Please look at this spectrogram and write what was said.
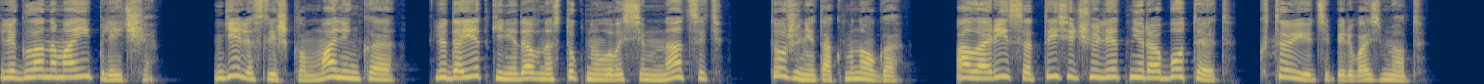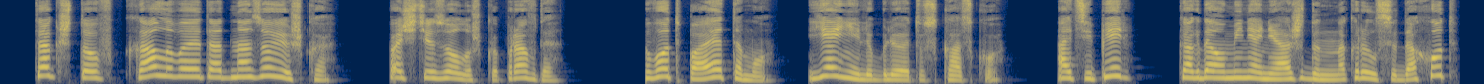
легла на мои плечи. Геля слишком маленькая, Людоедке недавно стукнуло 18, тоже не так много. А Лариса тысячу лет не работает, кто ее теперь возьмет? Так что вкалывает одна Зоюшка, почти Золушка, правда? Вот поэтому я и не люблю эту сказку. А теперь, когда у меня неожиданно накрылся доход,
